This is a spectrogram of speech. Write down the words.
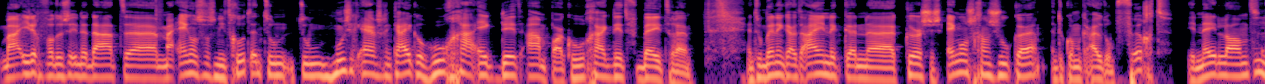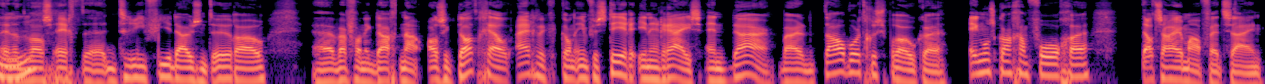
maar in ieder geval dus inderdaad, eh, mijn Engels was niet goed. En toen, toen moest ik ergens gaan kijken, hoe ga ik dit aanpakken? Hoe ga ik dit verbeteren? En toen ben ik uiteindelijk een eh, cursus Engels gaan zoeken. En toen kwam ik uit op Vught in Nederland. En dat Mhm. was echt eh 3.000, 4.000 euro. Eh, waarvan ik dacht, nou, als ik dat geld eigenlijk kan investeren in een reis... en daar, waar de taal wordt gesproken, Engels kan gaan volgen... dat zou helemaal vet zijn.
